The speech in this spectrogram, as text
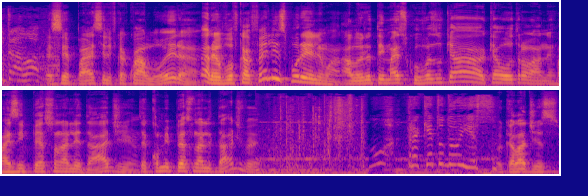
Entra logo. Vai ser pai se ele ficar com a loira? Cara, eu vou ficar feliz por ele, mano. A loira tem mais curvas do que a, que a outra lá, né? Mas em personalidade... Você come personalidade, velho? Uh, pra que tudo isso? Foi o que ela disse.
